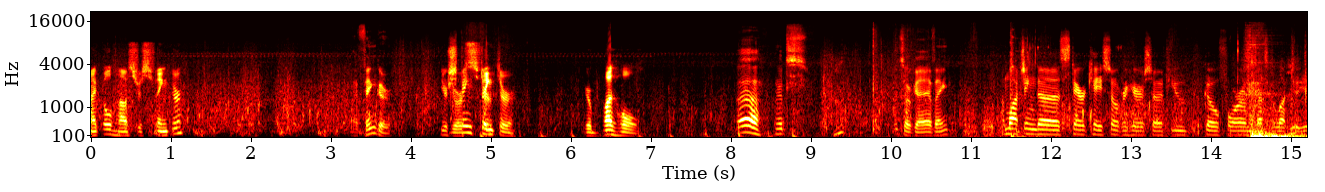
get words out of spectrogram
Michael, how's your sphincter? My finger. Your Your sphincter. sphincter. Your butthole. Ah, it's it's okay, I think. I'm watching the staircase over here, so if you go for him, best of luck to you.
